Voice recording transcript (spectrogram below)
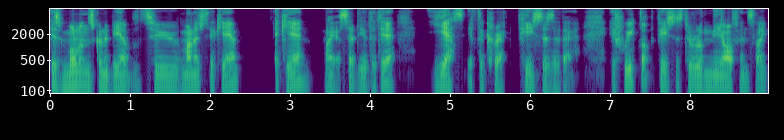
Is Mullens going to be able to manage the game again? Like I said the other day, yes, if the correct pieces are there. If we've got the pieces to run the offense like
